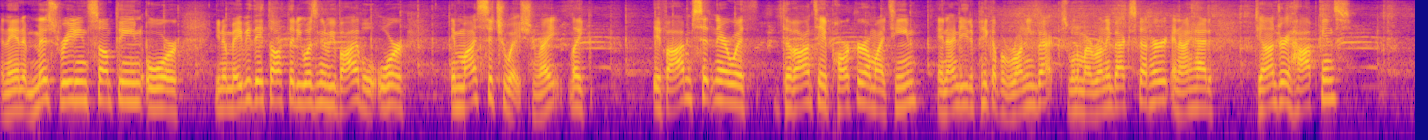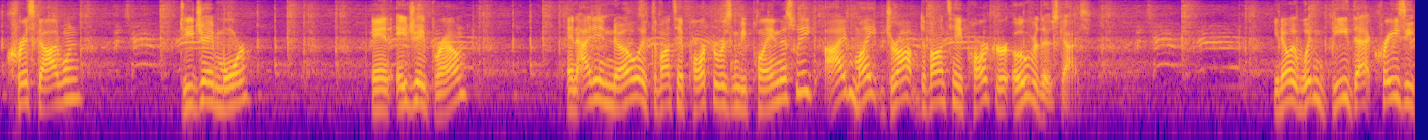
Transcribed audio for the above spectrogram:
And they end up misreading something, or, you know, maybe they thought that he wasn't going to be viable. Or in my situation, right? Like, if I'm sitting there with DeVante Parker on my team and I need to pick up a running back because one of my running backs got hurt, and I had DeAndre Hopkins, Chris Godwin, DJ Moore, and AJ Brown, and I didn't know if DeVante Parker was going to be playing this week, I might drop DeVante Parker over those guys. You know, it wouldn't be that crazy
